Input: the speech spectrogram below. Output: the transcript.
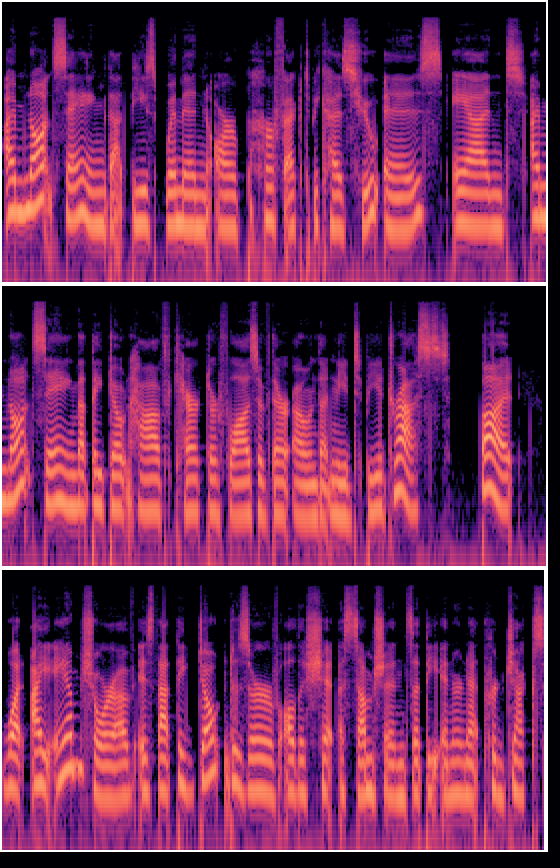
I'm not saying that these women are perfect because who is? And I'm not saying that they don't have character flaws of their own that need to be addressed. But what I am sure of is that they don't deserve all the shit assumptions that the internet projects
